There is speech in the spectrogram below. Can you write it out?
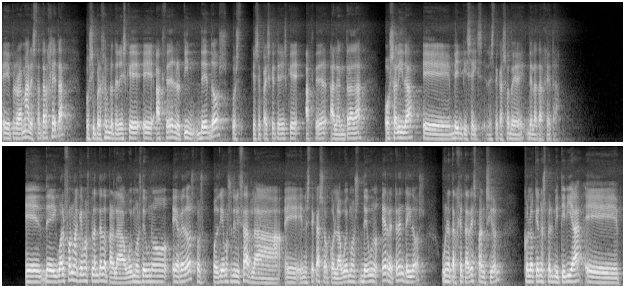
eh, programar esta tarjeta, pues si por ejemplo tenéis que eh, acceder al pin D2, pues que sepáis que tenéis que acceder a la entrada o salida 26, en este caso de, la tarjeta. de igual forma que hemos planteado para la WEMOS D1 R2, pues podríamos utilizar la, en este caso con la WEMOS D1 R32 una tarjeta de expansión con lo que nos permitiría eh,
